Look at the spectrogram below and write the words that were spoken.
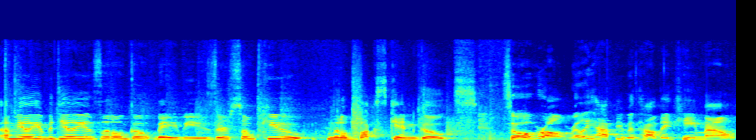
Amelia Bedelia's little goat babies. They're so cute. Little buckskin goats. So overall, I'm really happy with how they came out.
